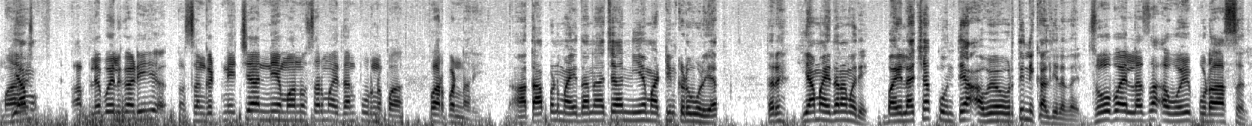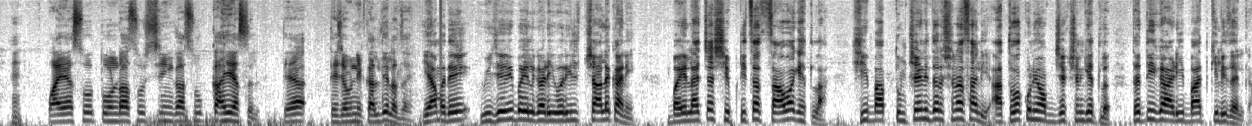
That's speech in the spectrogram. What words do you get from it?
महाराष्ट्र- आपल्या बैलगाडी संघटनेच्या नियमानुसार मैदान पूर्ण पा पार पडणार आहे. आता आपण मैदानाच्या नियम अटींकडे वळूयात. तर या मैदानामध्ये बैलाच्या कोणत्या अवयवावरती निकाल दिला जाईल? जो बैलाचा अवयव पुढं असेल. पाय असो तोंड असो शिंग असो काही असेल त्या त्याच्यावर निकाल दिला जाईल. यामध्ये विजयी बैलगाडीवरील चालकाने बैलाच्या शिफ्टीचा चावा घेतला. ही बाब तुमच्या निदर्शनास आली. अथवा कोणी ऑब्जेक्शन घेतलं तर ती गाडी बाद केली जाईल का?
